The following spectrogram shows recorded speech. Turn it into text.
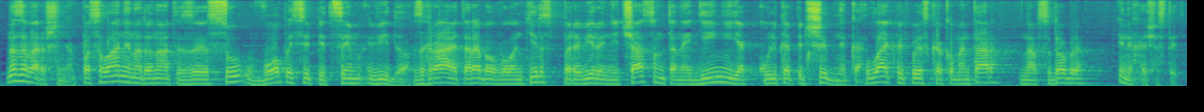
На завершення посилання на донати ЗСУ в описі під цим відео. Зграя та Rebel Volunteers перевірені часом та надійні як кулька підшипника. Лайк, підписка, коментар. На все добре і нехай щастить.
